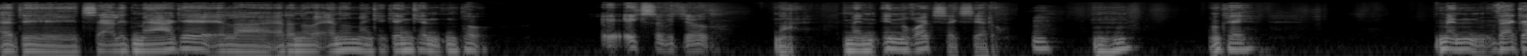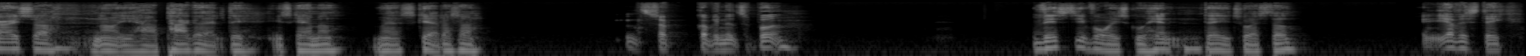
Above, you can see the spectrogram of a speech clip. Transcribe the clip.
Er det et særligt mærke, eller er der noget andet, man kan genkende den på? Øh, ikke så vidt jeg ved. Nej, men en rygsæk, siger du? Mm. Mm-hmm. Okay. Men hvad gør I så, når I har pakket alt det, I skal have med? Hvad sker der så? Så går vi ned til båden. Vidste I, hvor I skulle hen, da I tog afsted? Jeg vidste ikke.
